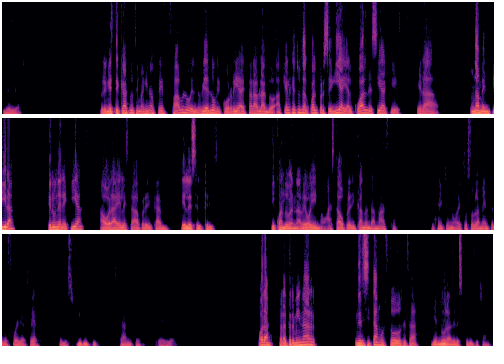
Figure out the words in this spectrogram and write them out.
de Dios. Pero en este caso, ¿se imagina usted, Pablo, el riesgo que corría de estar hablando? Aquel Jesús al cual perseguía y al cual decía que era una mentira, que era una herejía, ahora él estaba predicando. Él es el Cristo. Y cuando Bernabé hoy no ha estado predicando en Damasco, dicho, no, esto solamente lo puede hacer el Espíritu Santo de Dios. Ahora, para terminar, necesitamos todos esa llenura del Espíritu Santo.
